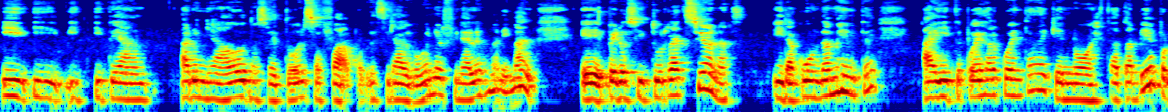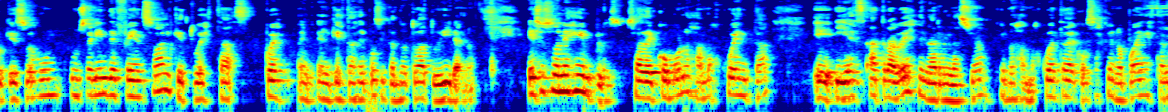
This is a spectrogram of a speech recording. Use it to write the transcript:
y, y, y te han aruñado, no sé, todo el sofá, por decir algo. Bueno, al final es un animal, pero si tú reaccionas iracundamente, ahí te puedes dar cuenta de que no está tan bien, porque eso es un, ser indefenso al que tú estás, pues, en, el que estás depositando toda tu ira, ¿no? Esos son ejemplos, o sea, de cómo nos damos cuenta, eh, y es a través de la relación que nos damos cuenta de cosas que no pueden estar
